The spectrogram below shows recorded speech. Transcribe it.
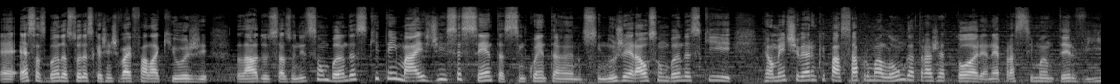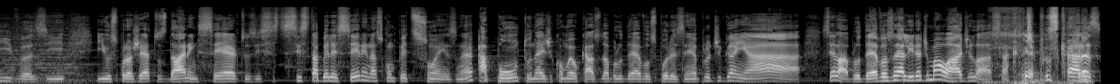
É, essas bandas todas que a gente vai falar aqui hoje lá dos Estados Unidos são bandas que têm mais de 60, 50 anos. E, no geral são bandas que realmente tiveram que passar por uma longa trajetória, né, para se manter vivas e, e os projetos darem certos e se estabelecerem nas competições, né? A ponto, né, de como é o caso da Blue Devils, por exemplo, de ganhar, sei lá, Blue Devils é a Lira de Mauá de lá, saca? tipo, os caras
